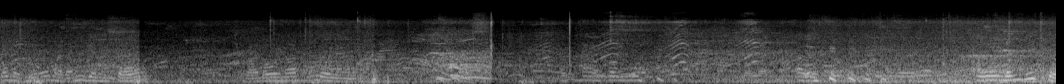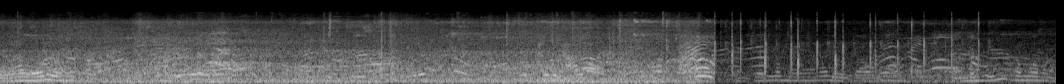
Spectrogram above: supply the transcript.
có một đứa mà đánh dân số và đôi nó thắng đôi này đánh hai không luôn ừ. Đánh vít của nó lớn luôn. Thằng Trinh nó me nó điều cầu đó Thằng Minh không không à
